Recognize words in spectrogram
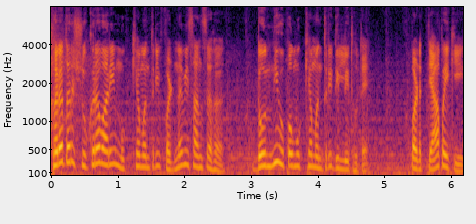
खरं तर शुक्रवारी मुख्यमंत्री फडणवीसांसह दोन्ही उपमुख्यमंत्री दिल्लीत होते. पण त्यापैकी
